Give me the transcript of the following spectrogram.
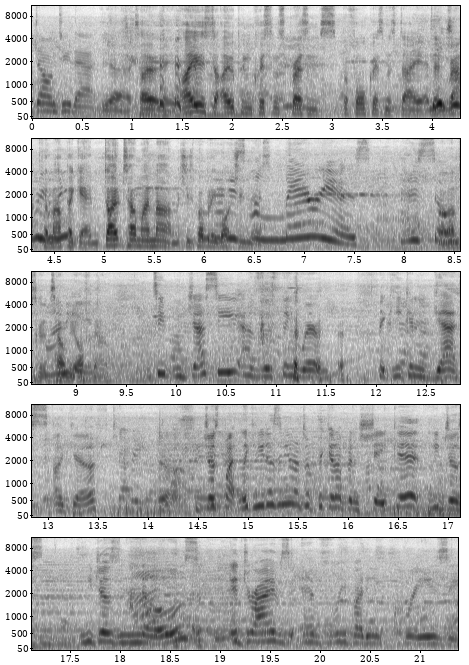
don't do that. yeah, totally. I used to open Christmas presents before Christmas Day and then Did you wrap them up again. Don't tell my mum. She's probably watching this. hilarious. That is so My mum's going to tell me off now. See, Jesse has this thing where, like, he can guess a gift Yeah. just by, like, he doesn't even have to pick it up and shake it. He just, he just knows. It drives everybody crazy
